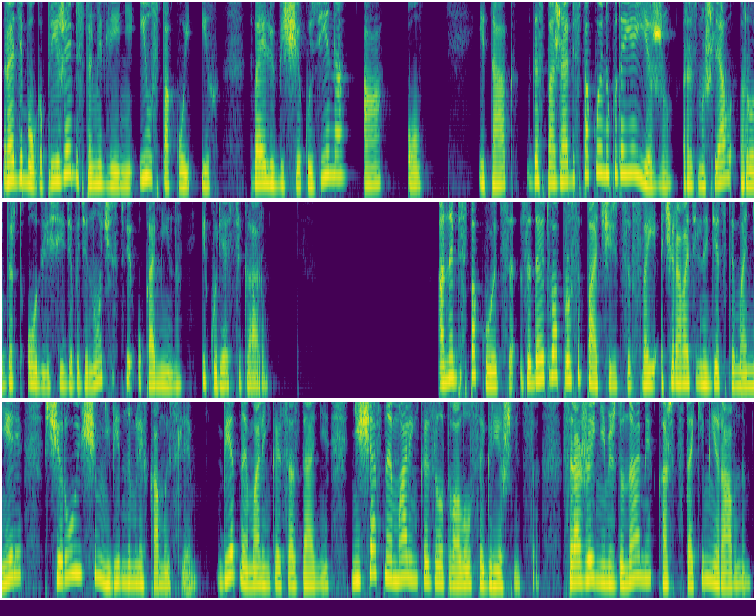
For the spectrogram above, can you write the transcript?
Ради бога, приезжай без промедления и успокой их. Твоя любящая кузина А. О. «Итак, госпожа беспокойна, куда я езжу», – размышлял Роберт Одли, сидя в одиночестве у камина и куря сигару. Она беспокоится, задает вопросы падчерице в своей очаровательной детской манере с чарующим невинным легкомыслием. Бедное маленькое создание, несчастная маленькая золотоволосая грешница. Сражение между нами кажется таким неравным.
